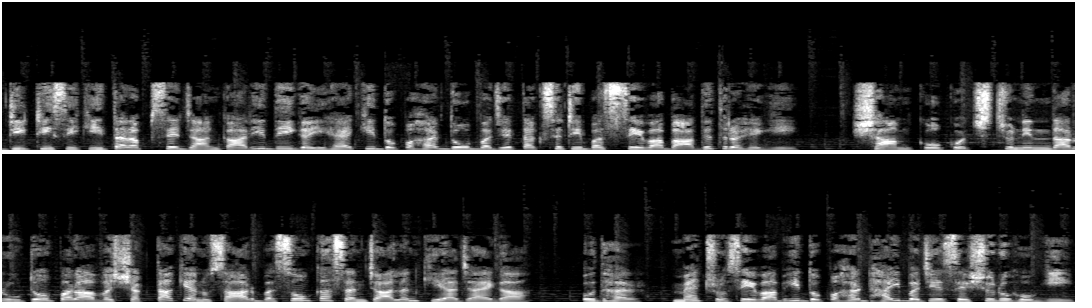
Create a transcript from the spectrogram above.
डीटीसी की तरफ़ से जानकारी दी गई है कि दोपहर दो बजे तक सिटी बस सेवा बाधित रहेगी। शाम को कुछ चुनिंदा रूटों पर आवश्यकता के अनुसार बसों का संचालन किया जाएगा। उधर मेट्रो सेवा भी दोपहर ढाई बजे से शुरू होगी।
